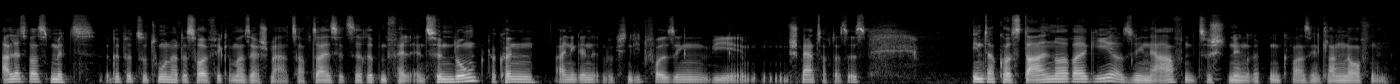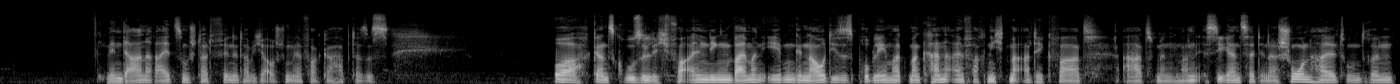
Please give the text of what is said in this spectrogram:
Alles, was mit Rippe zu tun hat, ist häufig immer sehr schmerzhaft. Sei es jetzt eine Rippenfellentzündung, da können einige wirklich ein Lied voll singen, wie schmerzhaft das ist. Interkostalneuralgie, also die Nerven, die zwischen den Rippen quasi entlanglaufen. Wenn da eine Reizung stattfindet, habe ich auch schon mehrfach gehabt. Das ist oh, ganz gruselig. Vor allen Dingen, weil man eben genau dieses Problem hat, man kann einfach nicht mehr adäquat atmen. Man ist die ganze Zeit in der Schonhaltung drin.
